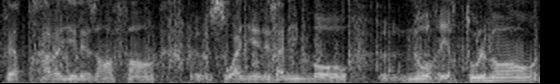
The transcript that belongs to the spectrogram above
Faire travailler les enfants, euh, soigner les animaux, euh, nourrir tout le monde.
